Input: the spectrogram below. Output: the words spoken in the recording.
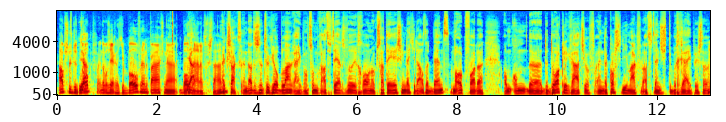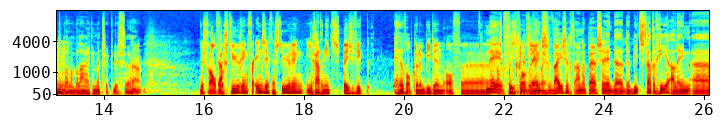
absolute Ja. top. En dat wil zeggen dat je bovenaan de pagina bovenaan Ja, hebt gestaan. Exact. En dat is natuurlijk heel belangrijk. Want sommige adverteerders wil je gewoon ook strategisch zien dat je er altijd bent. Maar ook voor de, om, om de, de doorklikratio of- en de kosten die je maakt voor de advertenties te begrijpen, is dat natuurlijk Mhm. wel een belangrijke metric. Dus eh, Ja. Dus vooral Ja. voor sturing, voor inzicht en sturing. Je gaat er niet specifiek heel veel op kunnen bieden of uh, nee, als ik geloof dat niks wijzigt aan de per se de, de beatstrategieën. Alleen eh,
